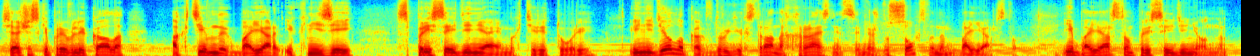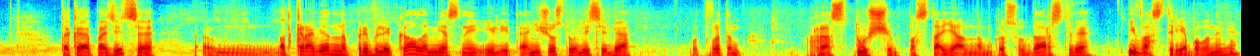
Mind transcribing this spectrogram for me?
всячески привлекала активных бояр и князей с присоединяемых территорий и не делала, как в других странах, разницы между собственным боярством и боярством присоединенным. Такая позиция э, откровенно привлекала местные элиты. Они чувствовали себя вот в этом растущем постоянном государстве и востребованными,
